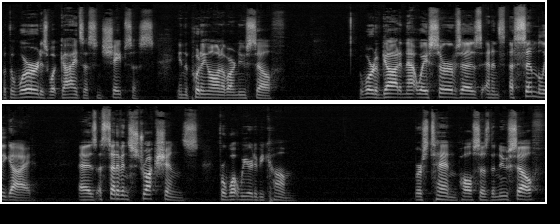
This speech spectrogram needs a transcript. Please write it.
But the Word is what guides us and shapes us in the putting on of our new self. The Word of God in that way serves as an assembly guide, as a set of instructions for what we are to become. Verse 10, Paul says, The new self,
